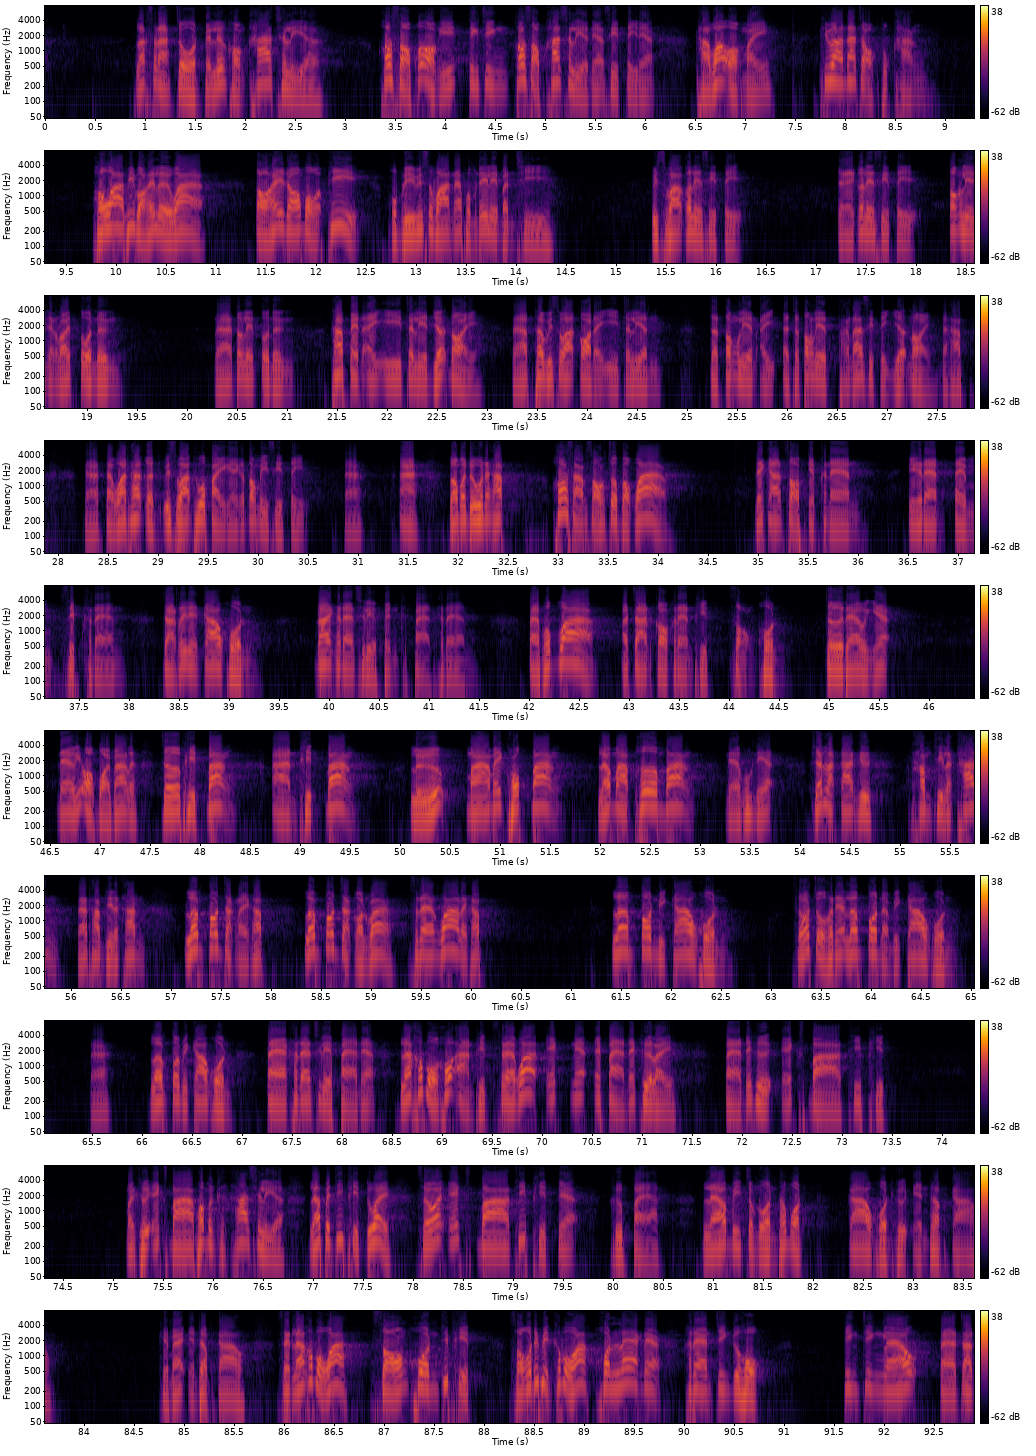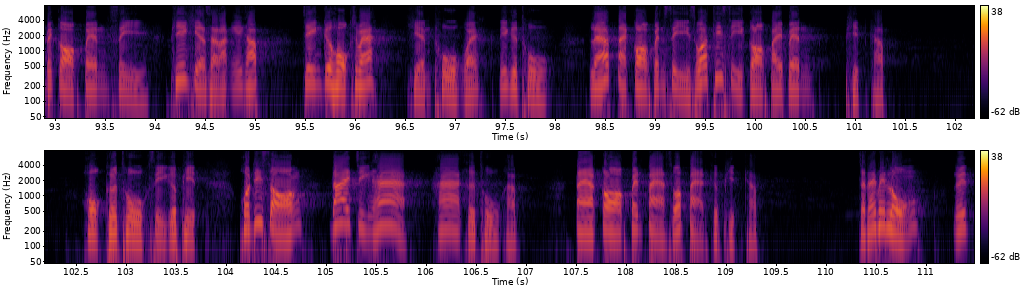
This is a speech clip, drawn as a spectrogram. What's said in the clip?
ลักษณะโจทย์เป็นเรื่องของค่าเฉลี่ย ข้อสอบก็ออกงี้จริง ๆ ข้อสอบค่าเฉลี่ยเนี่ยสถิติเนี่ยถามว่าออกไหมพี่ว่าน่าจะออกทุกครั้ง เพราะว่าพี่บอกให้เลยว่า ต่อให้น้องบอกว่าพี่ผมเรียนวิศวะนะ ผมไม่ได้เรียนบัญชี วิศวะก็เรียนสถิติยังไงก็เรียนสถิติ ต้องเรียนอย่างน้อยตัวหนึ่งนะต้องเรียนตัวหนึ่งถ้าเป็น IE จะเรียนเยอะหน่อยนะครับถ้าวิศวกร IE จะเรียนจะต้องเรียน I เอ่อจะต้องเรียนทางด้านสถิติเยอะหน่อยนะครับนะแต่ว่าถ้าเกิดวิศวะทั่วไปไงก็ต้องมีสถิตินะอะเรามาดูนะครับ ข้อ 32โจทย์บอกว่า ในการสอบเก็บคะแนน มีคะแนนเต็ม 10 คะแนน จากนักเรียน 9 คน ได้คะแนนเฉลี่ยเป็น 8 คะแนน แต่พบว่าอาจารย์กรอคะแนนผิด 2 คน เจอแนวอย่างเงี้ยแนวนี้ออกบ่อยมากเลย เจอผิดบ้าง อ่านผิดบ้าง หรือมาไม่ครบบ้าง แล้วมาเพิ่มบ้าง แนวพวกนี้ฉะนั้นหลักการคือทำทีละขั้นนะทำทีละขั้น เริ่มต้นจากไหนครับ เริ่มต้นจากก่อนว่า แสดงว่าอะไรครับ เริ่มต้นมี 9 คน แสดงว่าโจทย์คันนี้เริ่มต้นมี 9 คนนะเริ่มต้นมี 9 คน แต่คะแนนเฉลี่ย8เนี่ยแล้วเขาบอกเขาอ่านผิดแสดงว่า x เนี่ยไอ้8เนี่ยคืออะไร8นี่คือ x bar ที่ผิด มันคือ x bar เพราะมันคือค่าเฉลี่ย แล้วเป็นที่ผิดด้วยแสดงว่า x bar ที่ผิดเนี่ยคือ 8 แล้วมีจำนวนทั้งหมด 9 คนคือ n เท่ากับ9โอเคไหม n เท่ากับ9เสร็จแล้วเขาบอกว่า 2 คนที่ผิด 2 คนที่ผิดเขาบอกว่าคนแรกเนี่ยคะแนนจริงคือ 6 จริง ๆ แล้ว แต่อาจารย์ไปกรอกเป็น 4 พี่เขียนสัญลักษณ์นี้ครับ จริงคือ 6 ใช่ไหมเขียนถูกไว้ นี่คือถูก แล้วแต่กรอกเป็น4สมมติว่าที่ 4 กรอกไปเป็นผิดครับ 6 คือถูก 4 คือผิด คนที่ 2 ได้จริง 5 5 คือถูกครับ แต่กรอกเป็น8สมมติว่า 8 คือผิดครับ จะได้ไม่หลง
